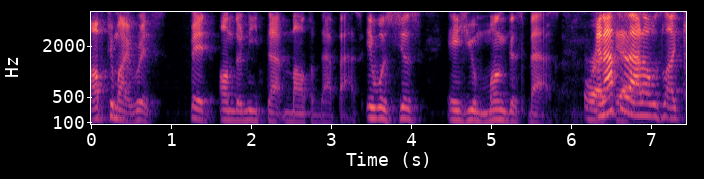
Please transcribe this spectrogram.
up to my wrist fit underneath that mouth of that bass. It was just a humongous bass. Right. and after that, I was like,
